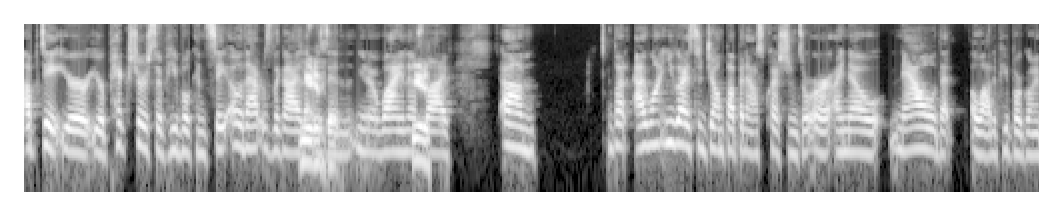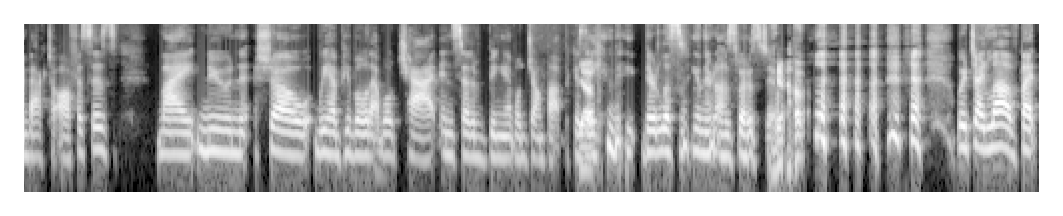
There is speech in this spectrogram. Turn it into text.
update your your picture so people can say oh that was the guy that Beautiful. was in you know YNS Beautiful. live um, but I want you guys to jump up and ask questions. Or, I know now that a lot of people are going back to offices, my noon show, we have people that will chat instead of being able to jump up because Yep. they, they, they're listening and they're not supposed to, Yep. which I love. But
